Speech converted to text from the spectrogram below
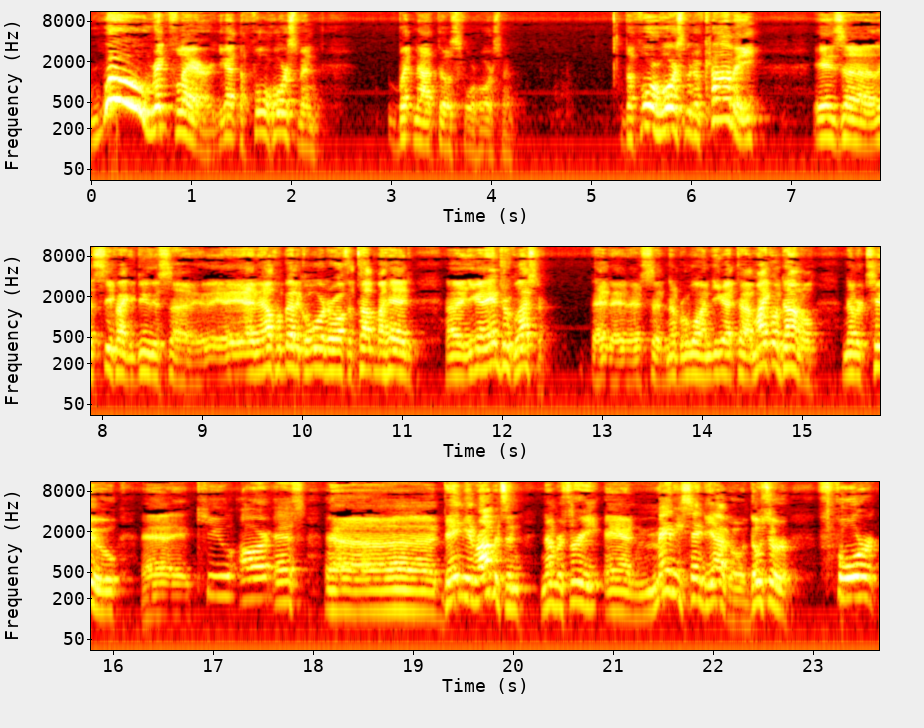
woo, Ric Flair. You got the Four Horsemen but not those four horsemen. The four horsemen of comedy is, uh, let's see if I can do this uh, in alphabetical order off the top of my head. Uh, you got Andrew Glessner, that, that's uh, number one. You got uh, Mike O'Donnell, number two. Uh, QRS, Damian Robinson, number three. And Manny Santiago. Those are four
